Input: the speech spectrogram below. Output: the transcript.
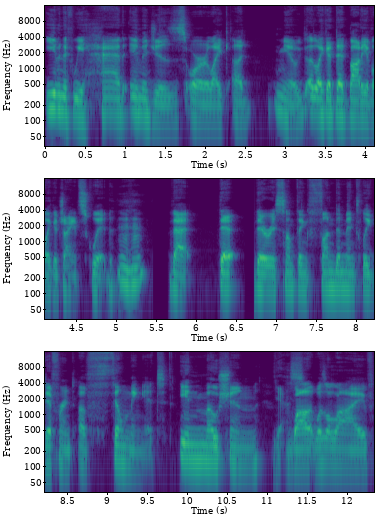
even if we had images or like a you know like a dead body of like a giant squid Mm-hmm. that that there is something fundamentally different of filming it in motion Yes. while it was alive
